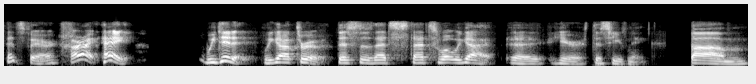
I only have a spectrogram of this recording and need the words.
that's fair. All right, hey, we did it. We got through. This is that's that's what we got uh, here this evening. Um,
